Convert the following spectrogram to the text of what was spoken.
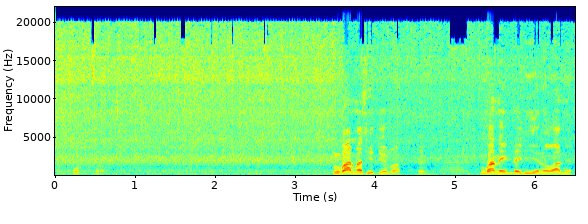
ปากดครับหมู่บ้านมาสิยืนมาเออ หมู่บ้านได้ได้ดีนะหมู่บ้านเนี่ย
